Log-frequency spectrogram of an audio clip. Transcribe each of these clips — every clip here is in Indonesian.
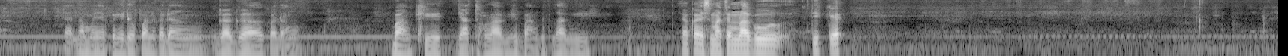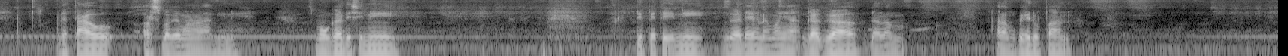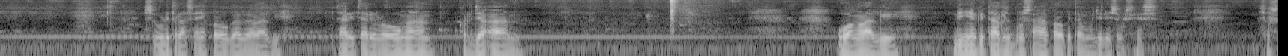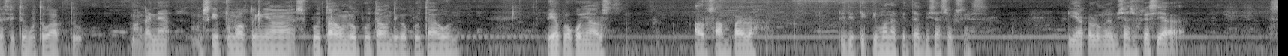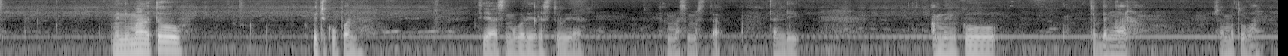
ya namanya kehidupan kadang gagal kadang bangkit jatuh lagi bangkit lagi. Ya kayak semacam lagu tiket. Nggak tahu harus bagaimana lagi nih. Semoga di sini di PT ini nggak ada yang namanya gagal dalam dalam kehidupan sulit rasanya kalau gagal lagi. Cari-cari lowongan kerjaan. Uang lagi. Intinya kita harus berusaha kalau kita mau jadi sukses. Sukses itu butuh waktu. Makanya meskipun waktunya 10 tahun 20 tahun 30 tahun ya pokoknya harus harus sampailah di titik di mana kita bisa sukses ya kalau nggak bisa sukses ya minimal itu kecukupan. Ya semoga direstui ya sama semesta. Dan di aminku terdengar sama Tuhan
